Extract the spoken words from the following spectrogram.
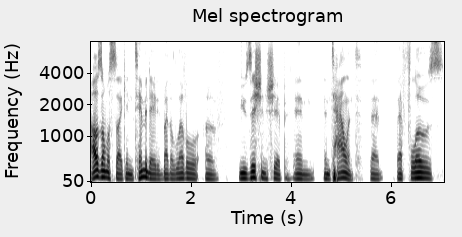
I was almost like intimidated by the level of musicianship and and talent that that flows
